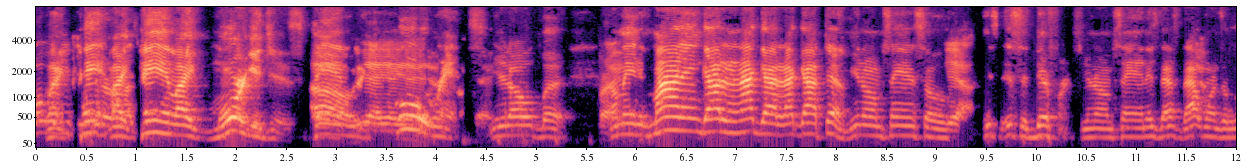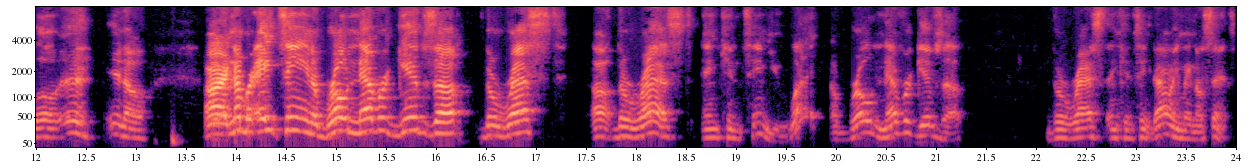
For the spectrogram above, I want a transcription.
What would Like you paying like paying like mortgages, paying Oh, like yeah, yeah, yeah, rents, Okay. you know. But I mean, if mine ain't got it and I got it, I got them. You know what I'm saying? So Yeah. it's, it's a difference. You know what I'm saying? It's that's that one's a little, eh, you know. All right, number 18, a bro never gives up the rest, uh, the rest and continue. What? A bro never gives up the rest and continue. That don't even make no sense.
